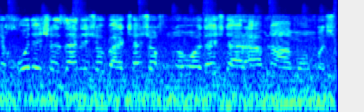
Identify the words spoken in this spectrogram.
که خودش و زنش و بچهش و خانوادهش در امن و امان باشه.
